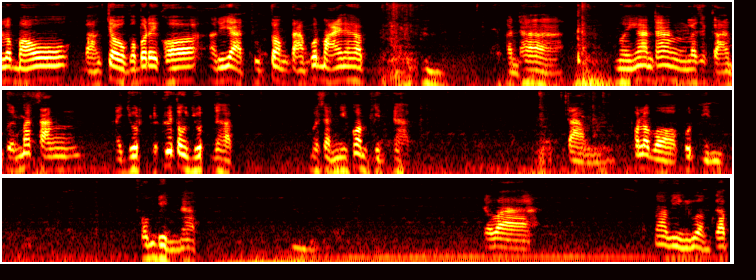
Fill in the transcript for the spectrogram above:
ผู้รับเหมาบางเจ้าก็บ่ได้ขออนุญาตถูกต้องตามกฎหมายนะครับอันถ้าหน่วยงานทางราชการเพิ่นมาสั่งให้หยุดก็คือต้องหยุดนะครับบ่ซั่นมีความผิดนะครับ ตามพรบขุดดินถมดินนะครับอืมแต่ว่ามาวิ่งร่วมกับ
